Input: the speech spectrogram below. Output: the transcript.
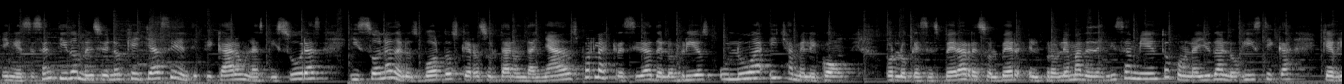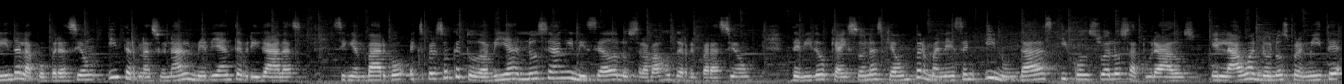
En ese sentido, mencionó que ya se identificaron las fisuras y zona de los bordos que resultaron dañados por las crecidas de los ríos Ulúa y Chamelecón, por lo que se espera resolver el problema de deslizamiento con la ayuda logística que brinda la cooperación internacional mediante brigadas. Sin embargo, expresó que todavía no se han iniciado los trabajos de reparación, debido a que hay zonas que aún permanecen inundadas y con suelos saturados. El agua no nos permite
